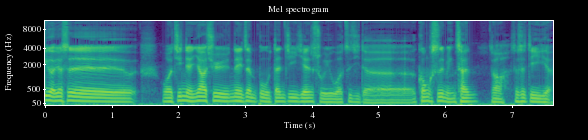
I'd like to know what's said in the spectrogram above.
一个就是我今年要去内政部登记一间属于我自己的公司名称啊，这是第一个。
